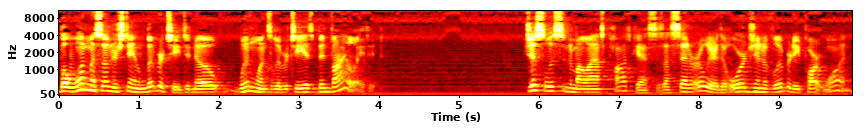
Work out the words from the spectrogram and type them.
But one must understand liberty to know when one's liberty has been violated. Just listen to my last podcast, as I said earlier, the origin of liberty, part one,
